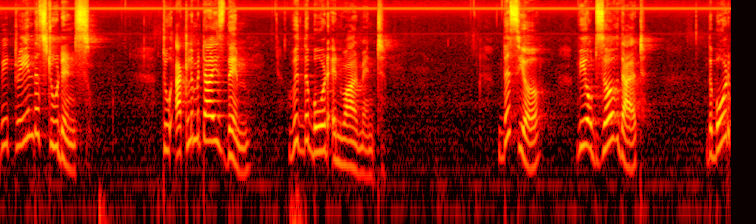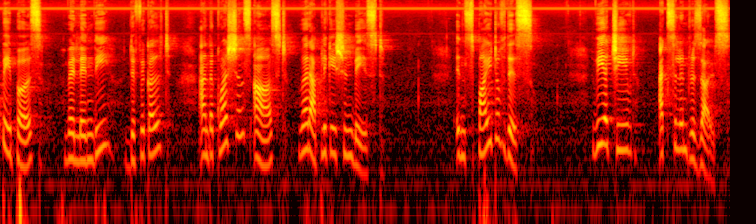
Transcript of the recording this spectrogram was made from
we train the students to acclimatize them with the board environment. This year, we observe that the board papers were lengthy, difficult, and the questions asked were application based. In spite of this, we achieved excellent results,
